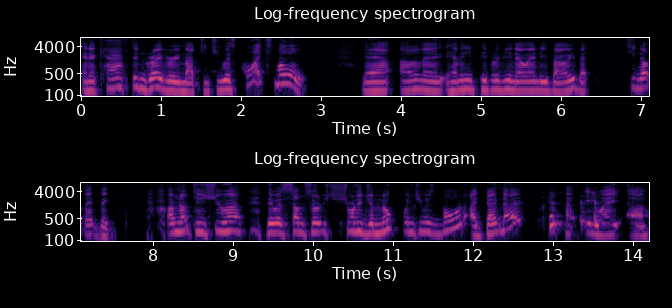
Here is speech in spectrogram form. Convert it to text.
and her calf didn't grow very much, and she was quite small. Now, I don't know how many people of you know Andy Bowie, but she's not that big. I'm not too sure there was some sort of shortage of milk when she was born. I don't know. But anyway, um,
